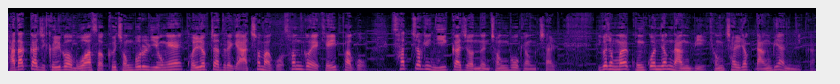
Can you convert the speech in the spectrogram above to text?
바닥까지 긁어 모아서 그 정보를 이용해 권력자들에게 아첨하고 선거에 개입하고 사적인 이익까지 얻는 정보 경찰. 이거 정말 공권력 낭비, 경찰력 낭비 아닙니까?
